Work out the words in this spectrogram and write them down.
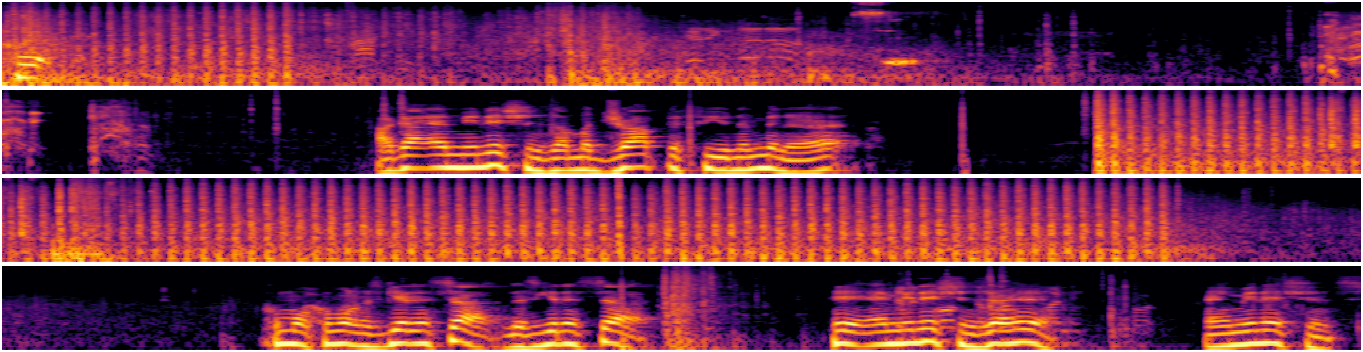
Quick. I got ammunitions. I'm gonna drop it for you in a minute, alright? Come on, come on, let's get inside. Let's get inside. Here, ammunitions right here. Ammunitions.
